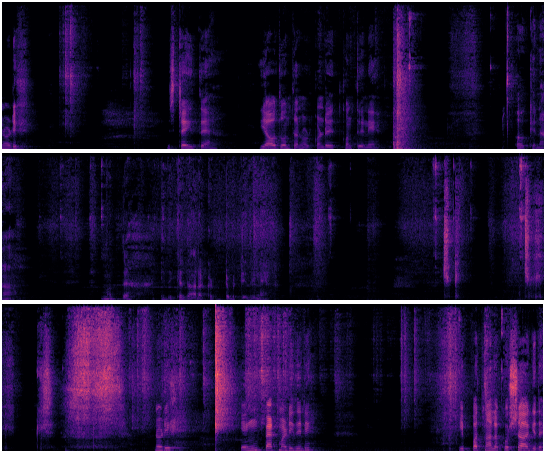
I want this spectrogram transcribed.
ನೋಡಿ. ಇಷ್ಟೈತೆ ಯಾವುದು ಅಂತ ನೋಡಿಕೊಂಡು ಎತ್ಕೊತೀನಿ. ಓಕೆನಾ ಮತ್ತು ಇದಕ್ಕೆ ದಾರ ಕಟ್ಟಿಬಿಟ್ಟಿದ್ದೀನಿ ನೋಡಿ, ಹೆಂಗೆ ಪ್ಯಾಕ್ ಮಾಡಿದ್ದೀನಿ ಇಪ್ಪತ್ನಾಲ್ಕು ವರ್ಷ ಆಗಿದೆ,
